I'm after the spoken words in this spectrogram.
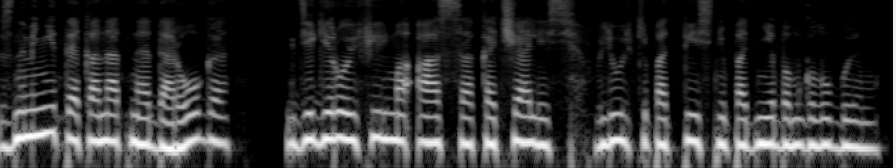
Знаменитая канатная дорога, где герои фильма «Аса» качались в люльке под песню «Под небом голубым».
